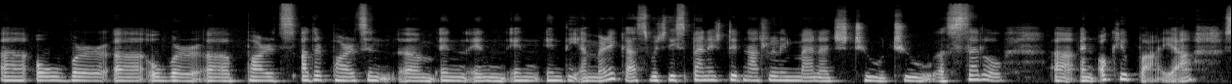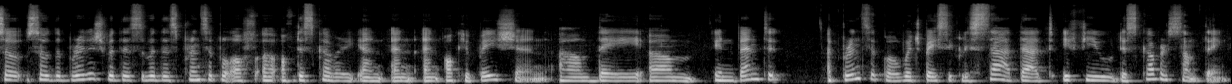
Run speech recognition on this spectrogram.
uh, over uh, over uh, parts, other parts in, um, in in in in the Americas, which the Spanish did not really manage to to uh, settle. Uh, and occupy, yeah. So, so the British, with this, with this principle of uh, of discovery and and and occupation, um, they um, invented a principle which basically said that if you discover something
